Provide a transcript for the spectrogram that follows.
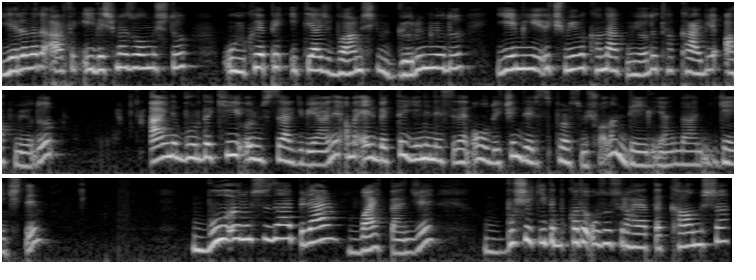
Yaraları artık iyileşmez olmuştu. Uykuya pek ihtiyacı varmış gibi görünmüyordu. Yemiyor, içmiyor ve kan akmıyordu. Ta kalbi atmıyordu. Aynı buradaki ölümsüzler gibi yani ama elbette yeni nesilden olduğu için derisi pörsmüş falan değil yani daha gençti. Bu ölümsüzler birer white bence. Bu şekilde bu kadar uzun süre hayatta kalmışa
